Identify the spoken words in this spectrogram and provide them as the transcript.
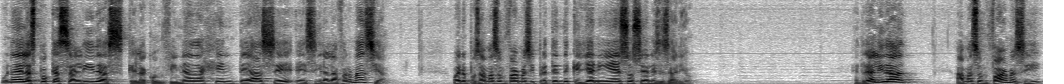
Una de las pocas salidas que la confinada gente hace es ir a la farmacia. Bueno, pues Amazon Pharmacy pretende que ya ni eso sea necesario. En realidad, Amazon Pharmacy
